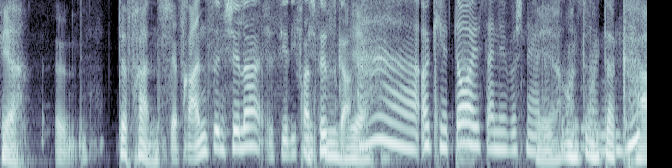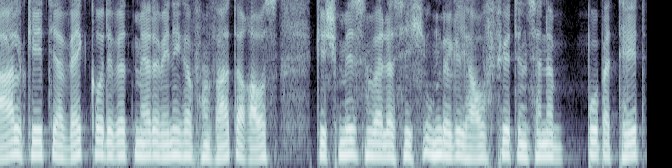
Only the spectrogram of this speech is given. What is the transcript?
Ja, ähm, der Franz. Der Franz in Schiller ist hier die Franziska. Ja. Ah, okay, da ist eine Überschneidung Ja, und, und der Mhm. Karl geht ja weg oder wird mehr oder weniger vom Vater rausgeschmissen, weil er sich unmöglich aufführt in seiner Pubertät.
